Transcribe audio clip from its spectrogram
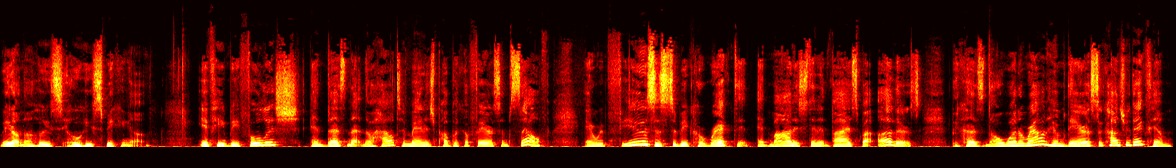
We don't know who he's, who he's speaking of. If he be foolish and does not know how to manage public affairs himself and refuses to be corrected, admonished, and advised by others because no one around him dares to contradict him,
